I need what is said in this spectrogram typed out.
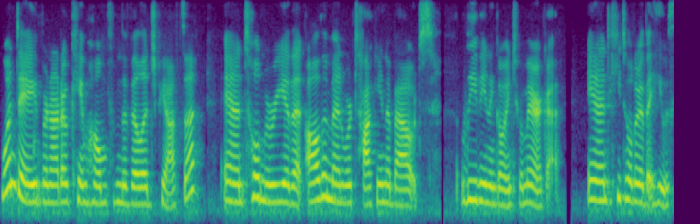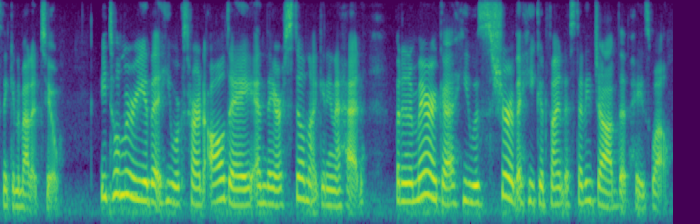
One day, Bernardo came home from the village piazza and told Maria that all the men were talking about leaving and going to America, and he told her that he was thinking about it too. He told Maria that he works hard all day and they are still not getting ahead, but in America, he was sure that he could find a steady job that pays well.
